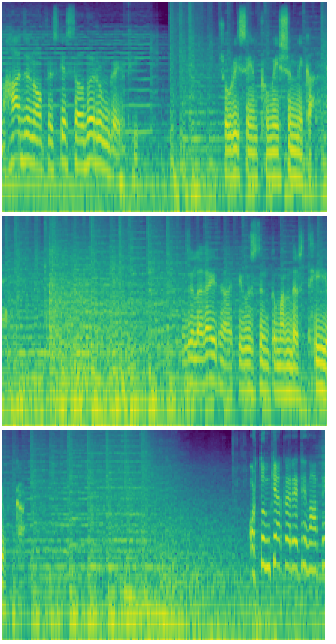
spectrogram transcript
महाजन ऑफ़िस के सर्वर रूम गई थी। चोरी से इंफॉर्मेशन निकालने। मुझे लगा ही था कि उस दिन तुम अंदर थी युक्ता और तुम क्या कर रहे थे वहाँ पे?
